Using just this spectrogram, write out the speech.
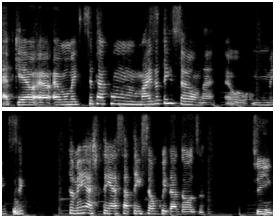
É, porque é, é, é, o momento que você tá com mais atenção, né? É o, o, momento que você também acho que tem essa atenção cuidadosa. Sim,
